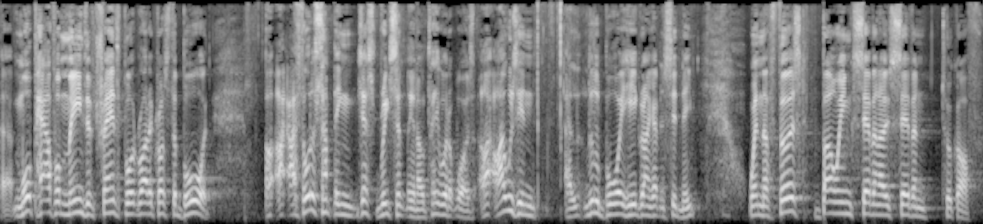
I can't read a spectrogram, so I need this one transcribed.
uh, more powerful means of transport right across the board. I, I, thought of something just recently, and I'll tell you what it was. I, I was in a little boy here growing up in Sydney when the first Boeing 707 took off.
